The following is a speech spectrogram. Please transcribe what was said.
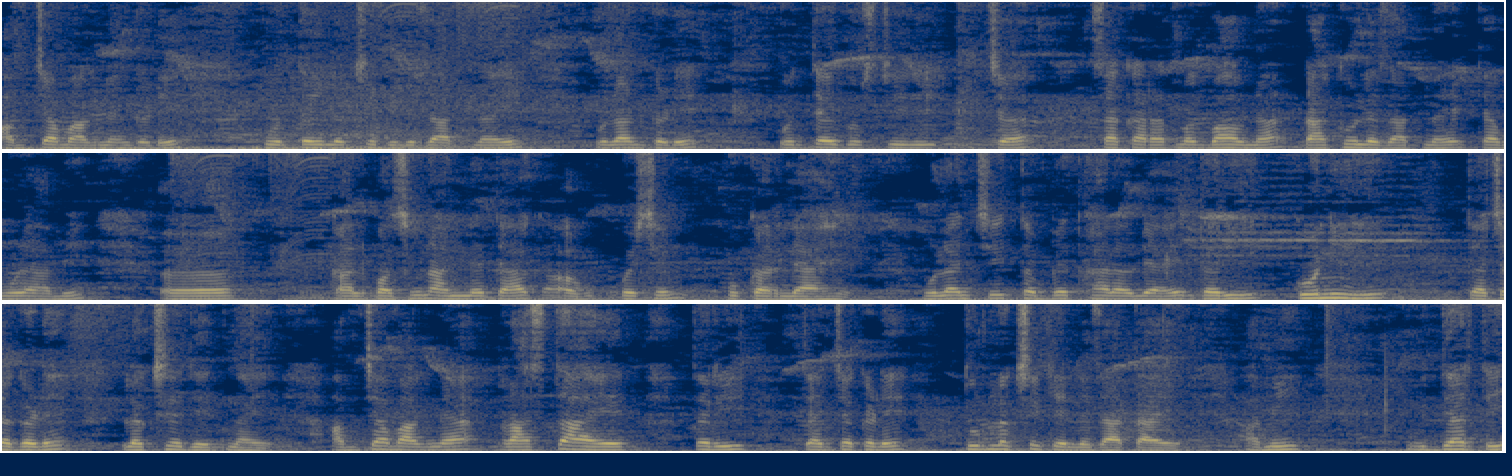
आमच्या मागण्यांकडे कोणतंही लक्ष दिले जात नाही. मुलांकडे कोणत्याही गोष्टीच्या सकारात्मक भावना दाखवल्या जात नाही. त्यामुळे आम्ही कालपासून अन्य त्या क्वेश्चन पुकारले आहे. मुलांची तब्येत खालावली आहे तरी कोणीही त्याच्याकडे लक्ष देत नाही. आमच्या मागण्या रास्त आहेत तरी त्यांच्याकडे दुर्लक्ष केले जात आहे. आम्ही विद्यार्थी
